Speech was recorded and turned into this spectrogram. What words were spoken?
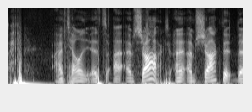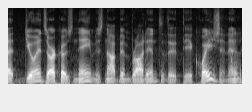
I'm telling you, it's I, I'm shocked. I, I'm shocked that that Johann Zarco's name has not been brought into the, the equation, and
